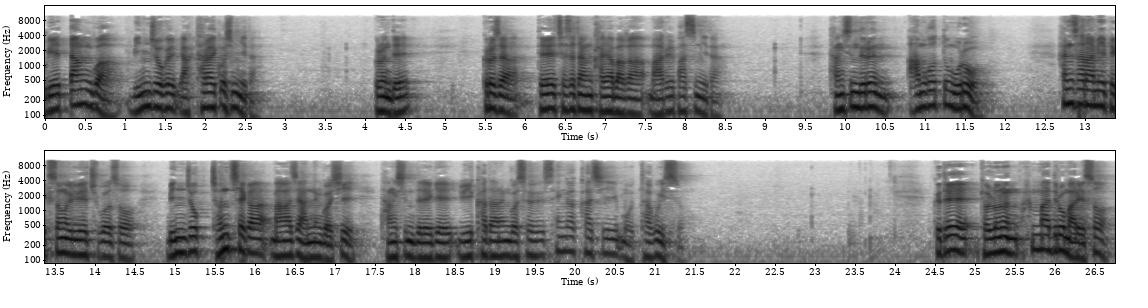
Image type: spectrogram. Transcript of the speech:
우리의 땅과 민족을 약탈할 것입니다. 그런데 그러자 대제사장 가야바가 말을 받습니다. 당신들은 아무것도 모르고 한 사람이 백성을 위해 죽어서 민족 전체가 망하지 않는 것이 당신들에게 유익하다는 것을 생각하지 못하고 있어. 그들의 결론은 한마디로 말해서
